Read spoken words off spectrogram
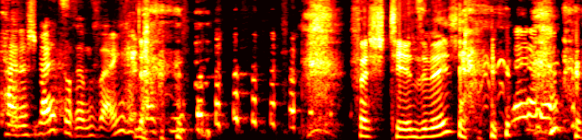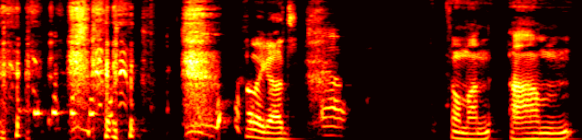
keine Schweizerin sein kann. Verstehen Sie mich? Ja, ja, ja. oh mein Gott. Ja. Oh Mann. Ähm,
